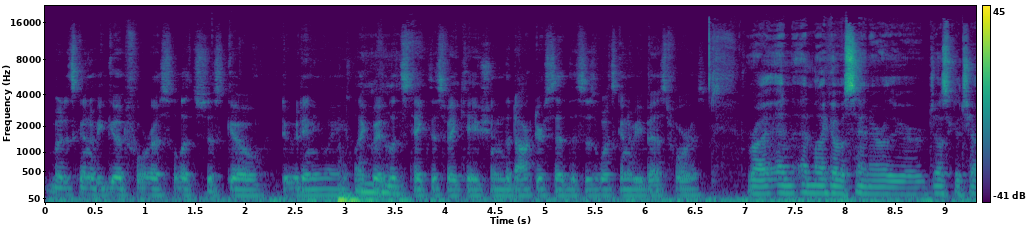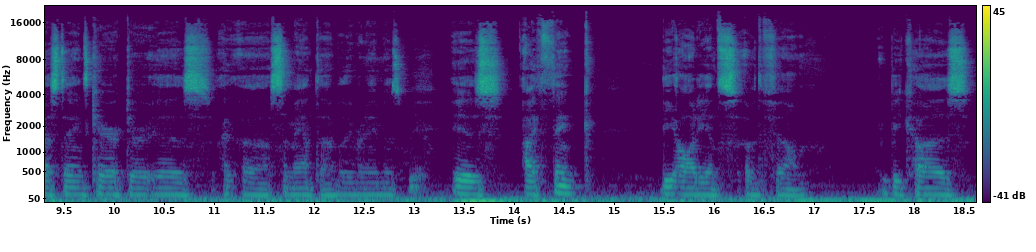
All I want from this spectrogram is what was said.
but it's going to be good for us, so let's just go do it anyway. Like, Mhm. let's take this vacation. The doctor said this is what's going to be best for us. Right, and and like I was saying earlier, Jessica Chastain's character is uh, Samantha, I believe her name is, Yeah. is I think the audience of the film because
